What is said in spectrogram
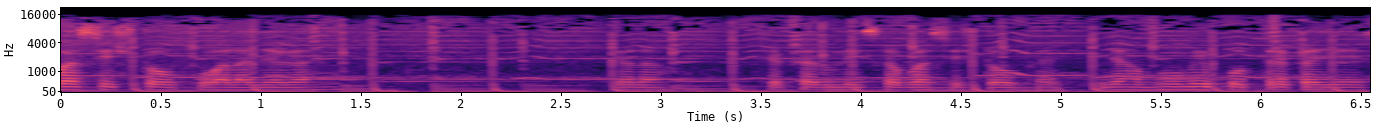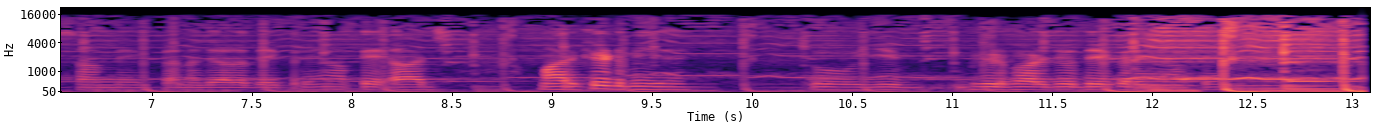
बस स्टॉप वाला जगह है। चला सेक्टर 19 का बस स्टॉप है, जहाँ भूमिपुत्र का ये सामने का नज़ारा देख रहे हैं। यहाँ पे आज मार्केट भी है तो ये भीड़ भाड़ जो देख रहे हैं यहाँ पे।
